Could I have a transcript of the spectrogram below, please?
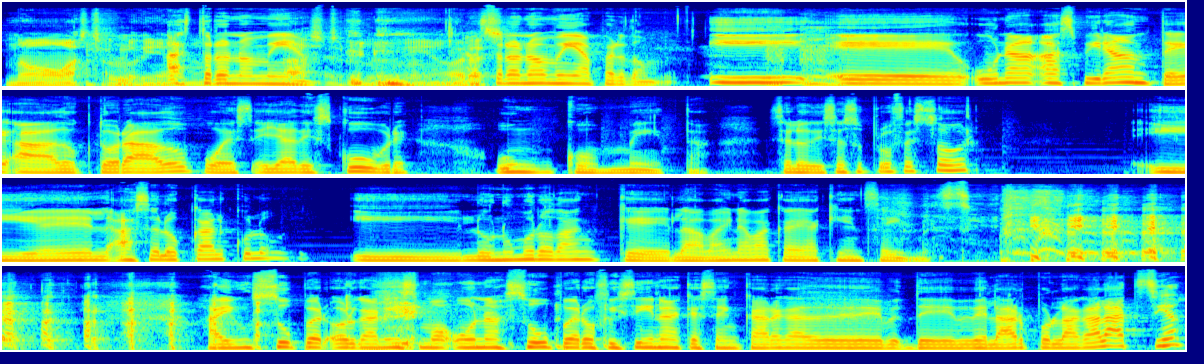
No, astrología. ¿no? Astronomía. Astronomía. Sí. Astronomía, perdón. Y eh, una aspirante a doctorado, pues ella descubre un cometa. Se lo dice a su profesor y él hace los cálculos y los números dan que la vaina va a caer aquí en seis meses. Hay un super organismo, una super oficina que se encarga de, de velar por la galaxia,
